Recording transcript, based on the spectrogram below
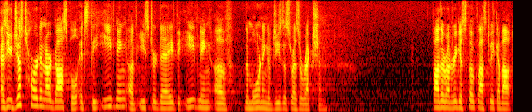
As you just heard in our gospel, it's the evening of Easter Day, the evening of the morning of Jesus' resurrection. Father Rodriguez spoke last week about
